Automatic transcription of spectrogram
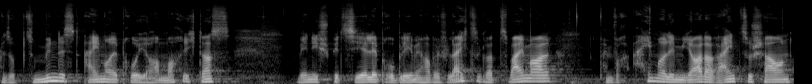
Also zumindest einmal pro Jahr mache ich das, wenn ich spezielle Probleme habe, vielleicht sogar zweimal. Einfach einmal im Jahr da reinzuschauen,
